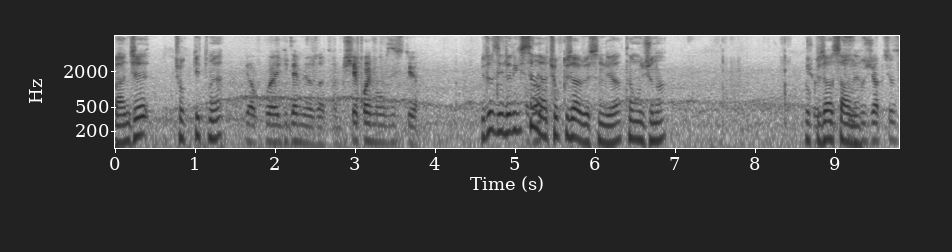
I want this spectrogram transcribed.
Bence çok gitme. Yok buraya gidemiyor zaten. Bir şey koymamızı istiyor. Biraz ileri gitsene Tamam. ya çok güzel resimdi ya tam ucuna. Çok Şöyle güzel sahne. tuzlu yapacağız.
